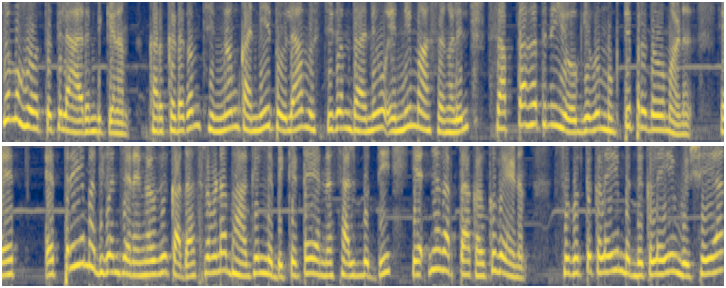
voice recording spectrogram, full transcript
സുമുഹൂർത്തത്തിൽ ആരംഭിക്കണം. കർക്കടകം ചിങ്ങം കന്നി തുലാം വൃശ്ചികം ധനു എന്നീ മാസങ്ങളിൽ സപ്താഹത്തിന് യോഗ്യവും മുക്തിപ്രദവുമാണ്. എത്രയും അധികം ജനങ്ങൾക്ക് കഥാശ്രവണ ഭാഗ്യം ലഭിക്കട്ടെ എന്ന സൽബുദ്ധി യജ്ഞകർത്താക്കൾക്ക് വേണം. സുഹൃത്തുക്കളെയും ബന്ധുക്കളെയും വിഷയ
